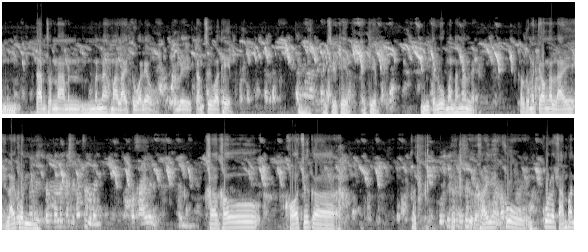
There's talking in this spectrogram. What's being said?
อืมตามชนมามันมันน่ะมาหลายตัวแล้ว ก็เลยตั้งชื่อว่าเทพอืมใส่ชื่อเทพไอเทพ มีแต่ลูกมันทั้งนั้นแหละเขาก็มาจองกันหลายหลายคนตัวเล็กๆเขาซื้อไปเขาขายไปนี่เขาเขาขอซื้อกับก็ขายคู่คู่ละสามพัน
